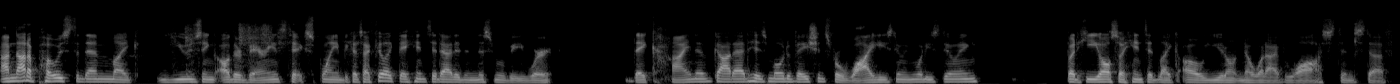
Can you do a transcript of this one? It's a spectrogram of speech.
I'm not opposed to them like using other variants to explain because I feel like they hinted at it in this movie where they kind of got at his motivations for why he's doing what he's doing, but he also hinted like, "Oh, you don't know what I've lost" and stuff.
